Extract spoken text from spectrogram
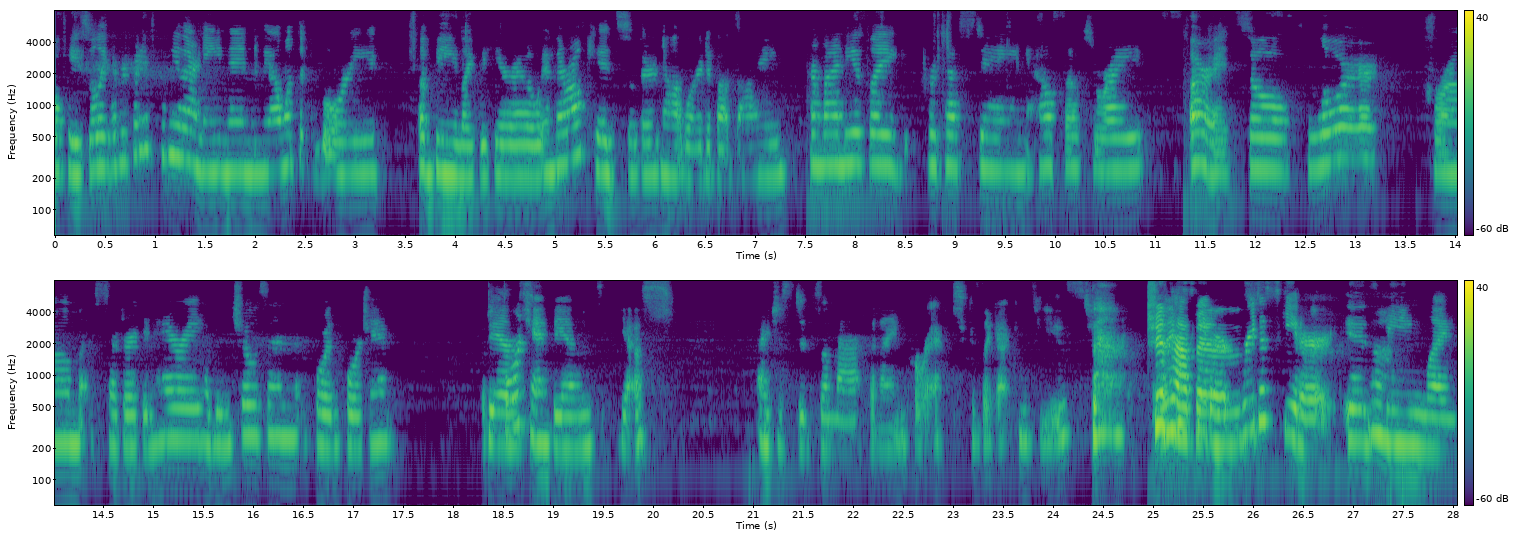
Okay, so like everybody's putting their name in, and they all want the glory of being like the hero, and they're all kids, so they're not worried about dying. Hermione is like protesting house elves' rights. Alright, so Fleur Krum Cedric and Harry have been chosen for the four champ four champions. Yes. I just did some math and I am correct because I got confused. Shit Rita Skeeter. Rita Skeeter is being like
